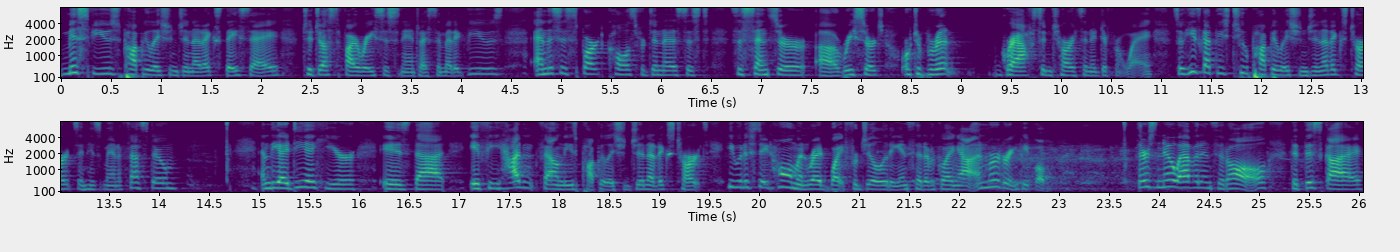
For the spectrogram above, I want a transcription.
misused population genetics, they say, to justify racist and anti Semitic views. And this has sparked calls for geneticists to censor uh, research or to prevent graphs and charts in a different way. So he's got these two population genetics charts in his manifesto. And the idea here is that if he hadn't found these population genetics charts, he would have stayed home and read White Fragility instead of going out and murdering people. There's no evidence at all that this guy,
